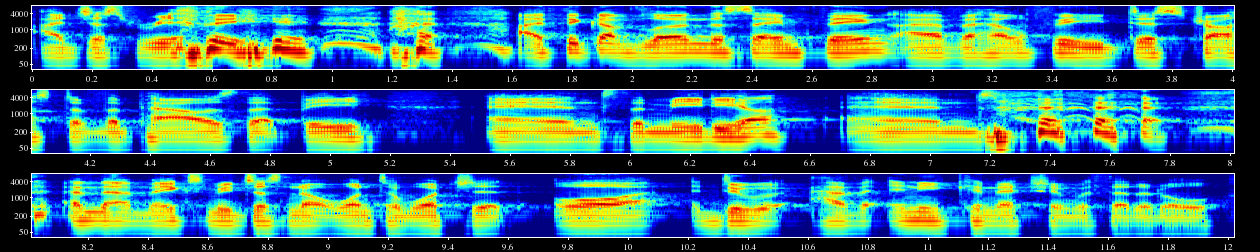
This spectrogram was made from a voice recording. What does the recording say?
I just really, I think I've learned the same thing. I have a healthy distrust of the powers that be and the media, and and that makes me just not want to watch it or do have any connection with it at all.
